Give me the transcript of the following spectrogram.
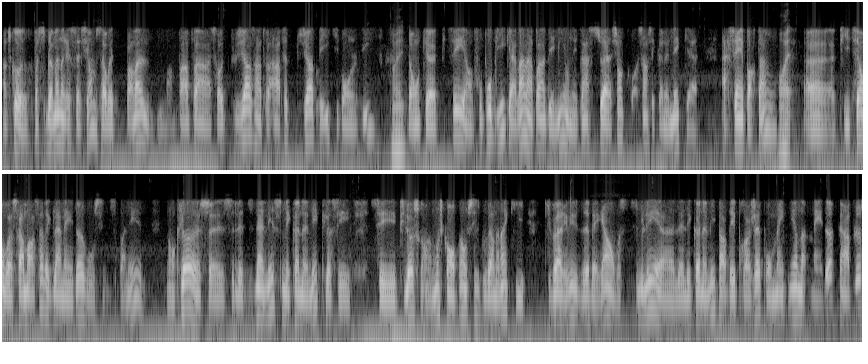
en tout cas, possiblement une récession, mais ça va être pas mal, ça va être plusieurs, entre, en fait, plusieurs pays qui vont le vivre. Ouais. Donc, euh, puis tu sais, il ne faut pas oublier qu'avant la pandémie, on était en situation de croissance économique euh, assez importante. Ouais. Euh, puis, tu sais, on va se ramasser avec de la main-d'œuvre aussi disponible. Donc là, ce- le dynamisme économique, là, c'est. c'est puis là, je- moi, je comprends aussi le gouvernement qui, qui veut arriver et dire, ben gars, on va stimuler euh, l'économie par des projets pour maintenir notre main-d'œuvre. Puis en plus,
